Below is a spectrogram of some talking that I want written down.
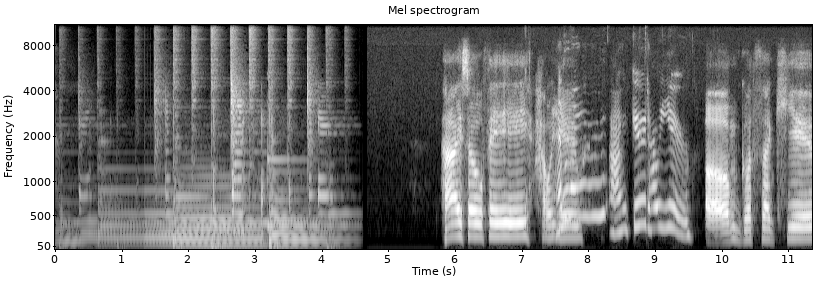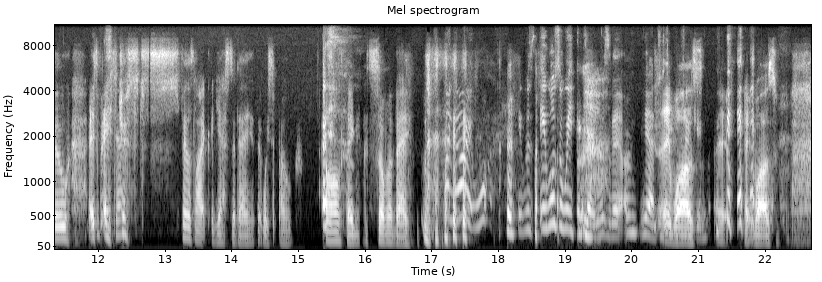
Hi, Sophie. How are Hello, you? I'm good. How are you? Oh, I'm good, thank you. It's Good it just feels like yesterday that we spoke. All things Summer Bay. I know it was. It was. It was a week ago, wasn't it? Um, yeah. It was. It, it was.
